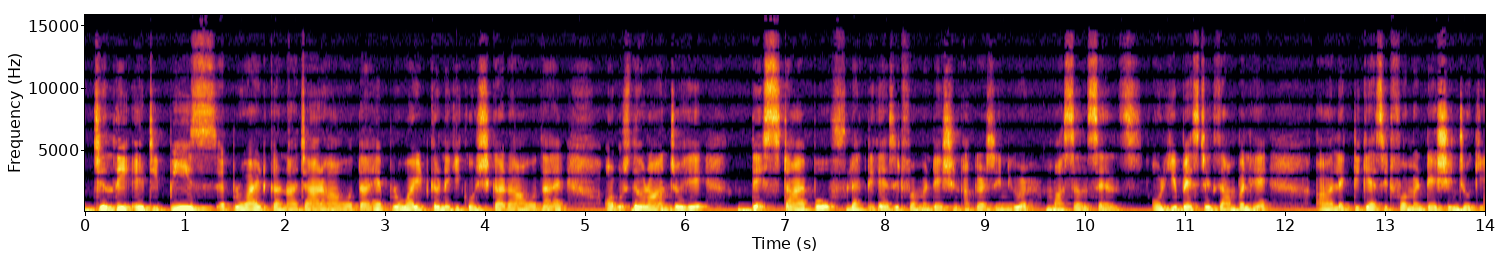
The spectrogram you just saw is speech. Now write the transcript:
जल्दी ए प्रोवाइड करना चाह रहा होता है प्रोवाइड करने की कोशिश कर रहा होता है और उस दौरान जो है this type of lactic acid fermentation occurs in your muscle cells और ये बेस्ट एग्ज़ाम्पल है लैक्टिक एसिड फर्मेंटेशन जो कि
